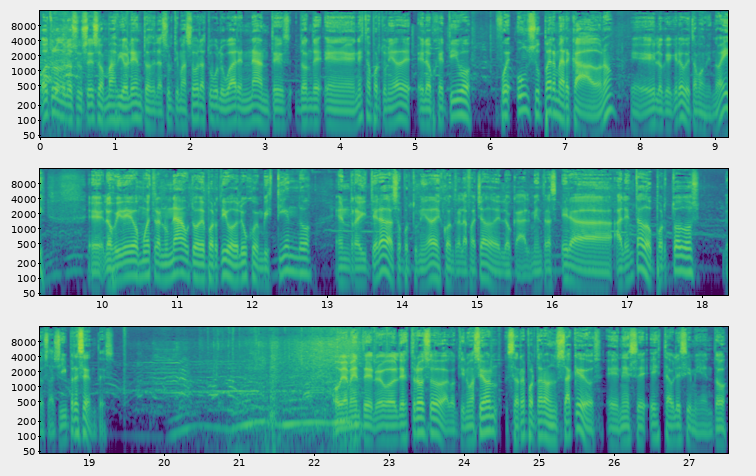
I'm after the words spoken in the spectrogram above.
Otro de los sucesos más violentos de las últimas horas tuvo lugar en Nantes, donde eh, en esta oportunidad el objetivo fue un supermercado, ¿no? Que es lo que creo que estamos viendo ahí. Eh, los videos muestran un auto deportivo de lujo embistiendo en reiteradas oportunidades contra la fachada del local, mientras era alentado por todos los allí presentes. Obviamente, luego del destrozo, a continuación, se reportaron saqueos en ese establecimiento.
